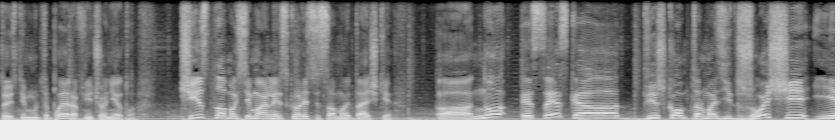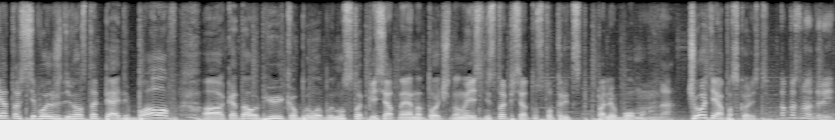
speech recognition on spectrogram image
то есть ни мультиплееров, ничего нету. Чисто максимальной скорости самой тачки. А, но СС движком тормозит жестче, и это всего лишь 95 баллов, а, когда у Бьюика было бы, ну, 150, наверное, точно. Но если не 150, то 130 по-любому. Да. Чего у тебя по скорости? Да посмотри.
